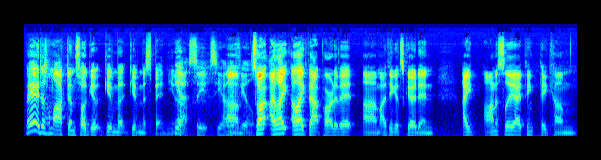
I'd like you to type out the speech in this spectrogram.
but hey, I just unlocked them, so I'll give give him a, give him a spin. You know? Yeah, see see how Um, they feel. so I, I like I like that part of it. Um, I think it's good, and I honestly I think they come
